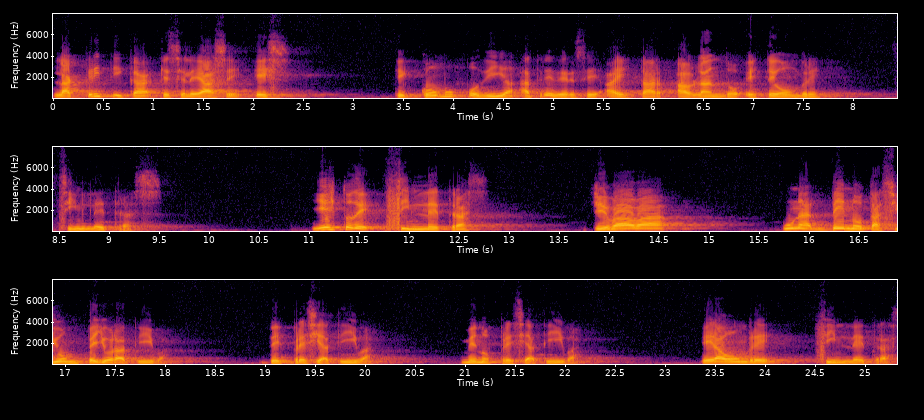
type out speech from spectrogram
la crítica que se le hace es que cómo podía atreverse a estar hablando este hombre sin letras. Y esto de sin letras llevaba una denotación peyorativa despreciativa, menospreciativa. Era hombre sin letras.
